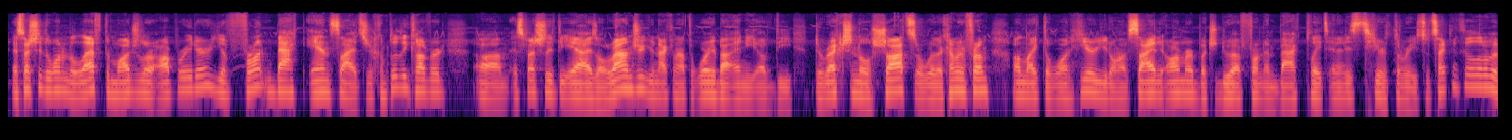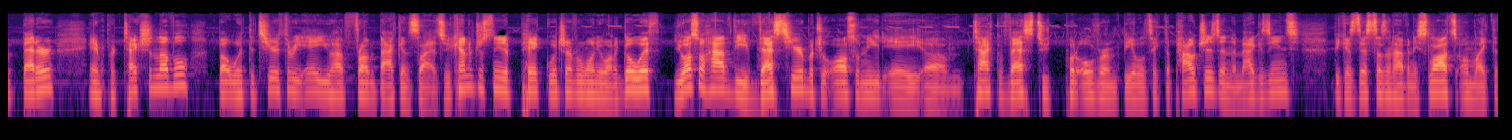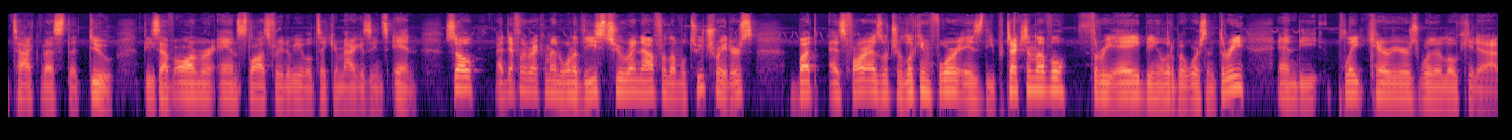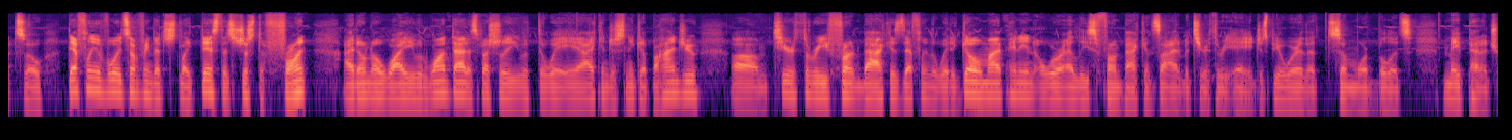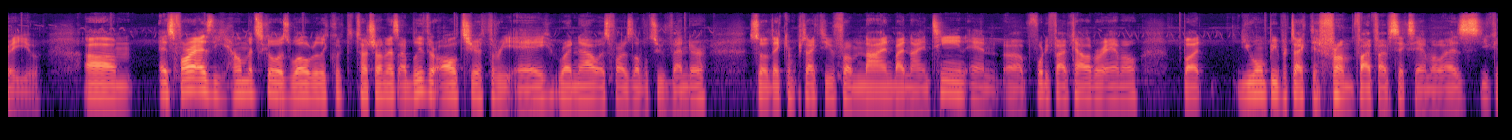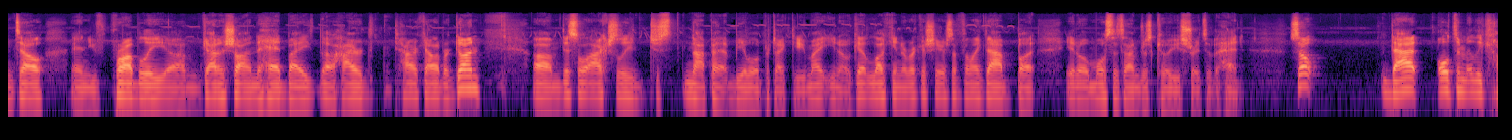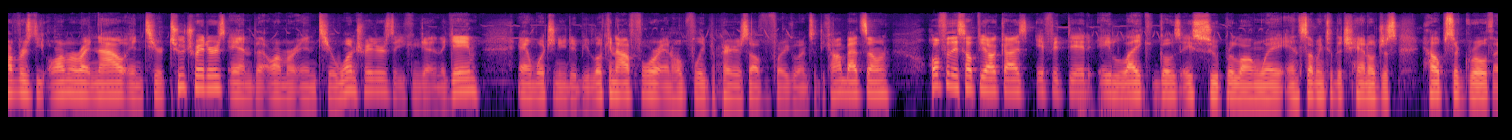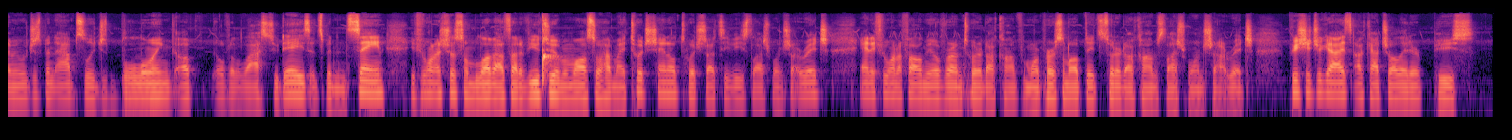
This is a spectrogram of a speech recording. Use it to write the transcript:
especially the one on the left, the modular operator, you have front, back, and side. So you're completely covered, um, especially if the AI is all around you. You're not going to have to worry about any of the directional shots or where they're coming from. Unlike the one here, you don't have side armor, but you do have front and back plates, and it is tier 3. So technically a little bit better in protection level, but with the tier 3A, you have front, back, and side. So you kind of just need to pick whichever one you want to go with. You also have the vest here, but you'll also need a um, tac vest to put over and be able to take the pouches and the magazines because this doesn't have any slots, unlike the tac vests that do. These have armor and slots for you to be able to take your magazines in. So I definitely recommend one of these two right now for level two traders. But as far as what you're looking for is the protection level, 3A being a little bit worse than 3, and the plate carriers where they're located at. So definitely avoid something that's like this, that's just the front. I don't know why you would want that, especially with the way AI can just sneak up behind you. Um, tier 3 front back is definitely the way to go, in my opinion, or at least front back and side, but tier 3A. Just be aware that some more bullets may penetrate you. Um, as far as the helmets go as well, really quick to touch on this, I believe they're all tier 3A right now as far as level 2 vendor. So they can protect you from 9 by 19 and uh, 45 caliber ammo but you won't be protected from 556 ammo as you can tell. And you've probably um, gotten shot in the head by a higher higher caliber gun. Um, this will actually just not be able to protect you. You might you know get lucky in a ricochet or something like that but it'll most of the time just kill you straight to the head. So that ultimately covers the armor right now in tier 2 traders and the armor in tier 1 traders that you can get in the game and what you need to be looking out for and hopefully prepare yourself before you go into the combat zone Hopefully this helped you out, guys. If it did, a like goes a super long way, and subbing to the channel just helps the growth. I mean, we've just been absolutely just blowing up over the last two days. It's been insane. If you want to show some love outside of YouTube, I'm also have my Twitch channel, twitch.tv slash one shot rich. And if you want to follow me over on twitter.com for more personal updates, twitter.com slash one shot rich. Appreciate you guys. I'll catch you all later. Peace.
